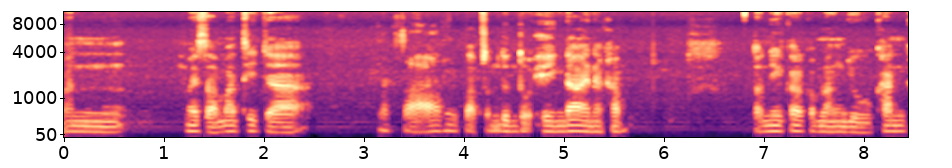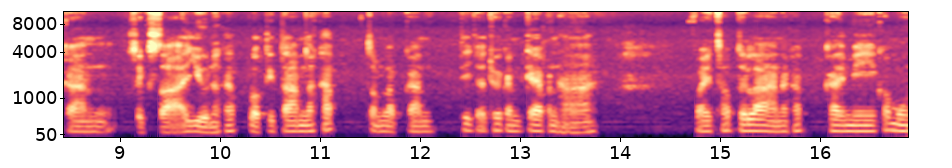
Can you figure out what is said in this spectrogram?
มันไม่สามารถที่จะรักษาหรือปรับสมดุลตัวเองได้นะครับ ตอนนี้ก็กำลังอยู่ขั้นการศึกษาอยู่นะครับโปรดติดตามนะครับสำหรับการที่จะช่วยกันแก้ปัญหาไฟท็อปเทอร่านะครับ ใครมีข้อมูล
